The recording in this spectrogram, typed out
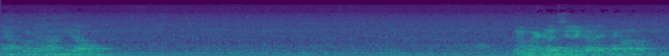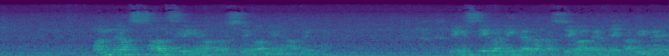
मैं आपको डरा नहीं रहा हूँ मैं मंडल ज़िले का रहने वाला हूँ। पंद्रह साल से यहाँ पर सेवा में यहाँ बैठा लेकिन सेवा नहीं कर रहा था, सेवा करते अभी मैंने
